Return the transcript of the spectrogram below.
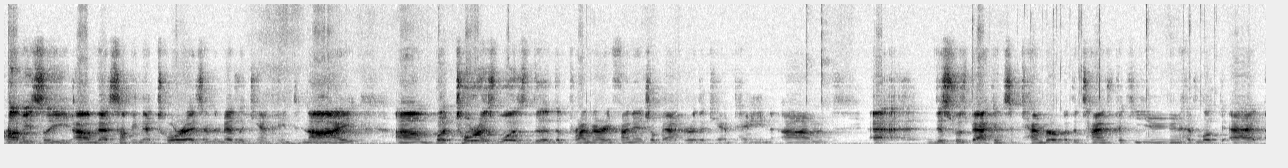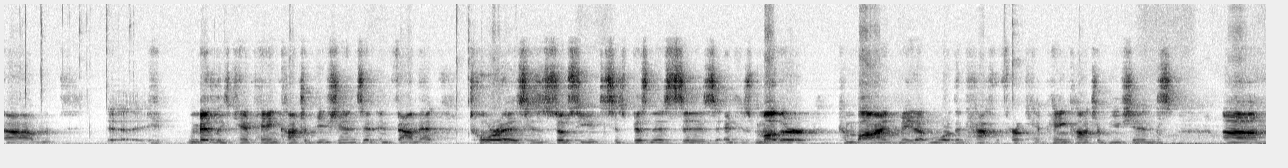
Obviously, um, that's something that Torres and the Medley campaign deny. Um, but Torres was the, the primary financial backer of the campaign. Um, uh, this was back in September, but the Times Picayune had looked at um, uh, Medley's campaign contributions and, and found that Torres, his associates, his businesses, and his mother combined made up more than half of her campaign contributions. Um,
